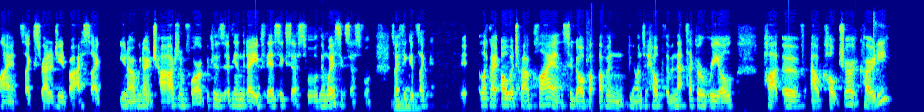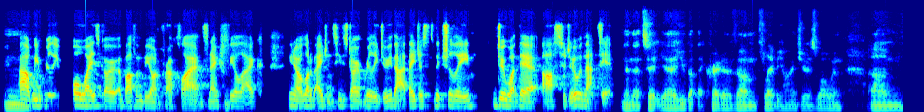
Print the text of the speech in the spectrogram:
clients like strategy advice. Like you know, we don't charge them for it because at the end of the day, if they're successful, then we're successful. So I think it's like like I owe it to our clients to go above and beyond to help them, and that's like a real part of our culture at Cody mm, uh, we really always go above and beyond for our clients. And I feel like, you know, a lot of agencies don't really do that. They just literally do what they're asked to do and that's it. and that's it. Yeah, you've got that creative um, flair behind you as well. And um,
